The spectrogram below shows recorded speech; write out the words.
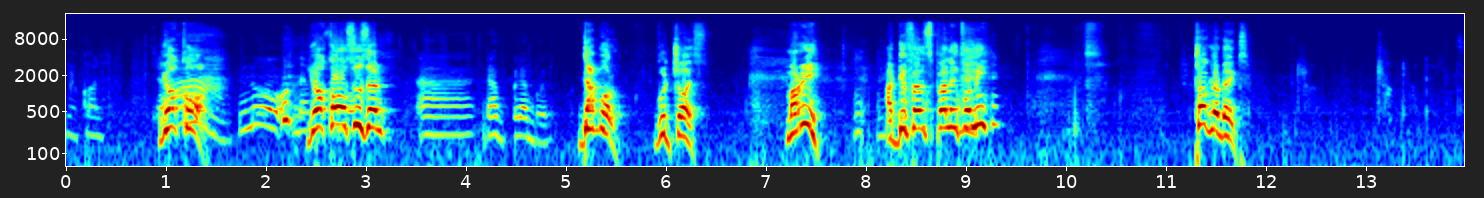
your call. Your call. No. Your call, Susan. Uh, dub- double. Double. Good choice. Marie, a different spelling for me? Troglodyte. Troglodyte.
